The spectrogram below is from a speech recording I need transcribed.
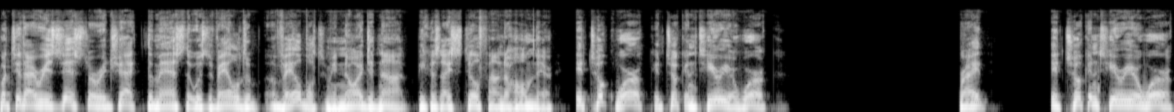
But did I resist or reject the Mass that was available available to me? No, I did not, because I still found a home there. It took work, it took interior work, right? It took interior work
